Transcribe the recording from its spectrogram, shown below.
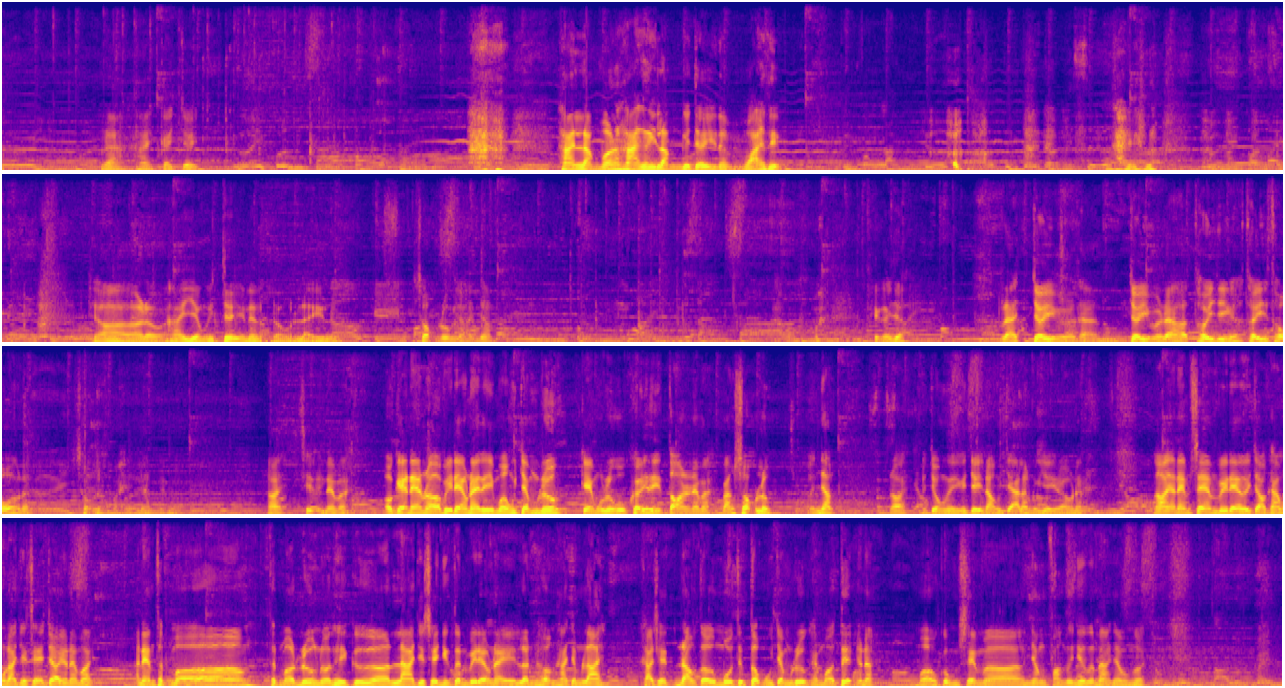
ra hai cây chơi. Hai lần mở ra, hai cái lần cái chơi nè, vãi thiệt. Lạy luôn. Trời ơi đâu hai dòng cái chơi nữa, đồ lạy luôn. Sốc luôn cho hạnh nhanh. Thiệt cái chứ. Ra chơi mà thả, chơi mà ra thấy gì thấy thố rồi nè sốc được mày nhanh rồi thôi xịt anh em ơi. Ok anh em ở video này thì mới 100 rương kèm một rương vũ khí thì to anh em à bán shop luôn nhanh. Rồi nói chung thì cái gì đó cũng chả làm được gì đâu nè. Rồi anh em xem video thì cho khả một like chia sẻ chơi anh em ơi anh em thích mở thích mở rương nữa thì cứ ờ, like chia sẻ nhiệt tình video này lên hơn 200 like. Khả sẽ đầu tư mua tiếp tục 100 rương khải mở tiếp nha nè. Mở cùng xem uh, nhân phẩm tự nhiên thế nào nha mọi người.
